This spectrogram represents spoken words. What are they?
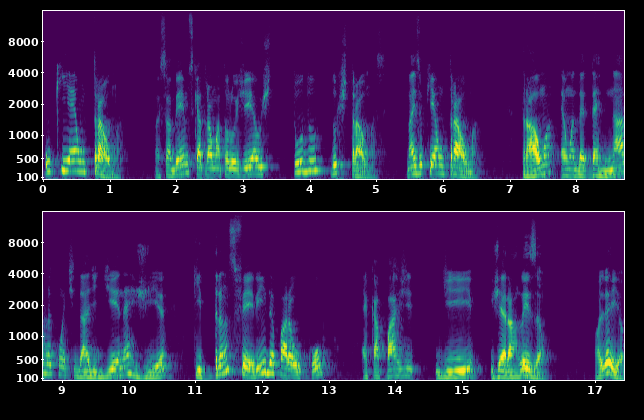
o que é um trauma? Nós sabemos que a traumatologia é o estudo dos traumas. Mas o que é um trauma? Trauma é uma determinada quantidade de energia que, transferida para o corpo, é capaz de, de gerar lesão. Olha aí, ó.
